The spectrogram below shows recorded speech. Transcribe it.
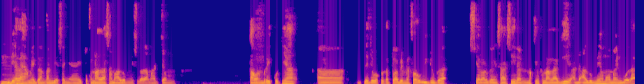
Hmm. dia lah yang megang kan biasanya. Itu kenal lah sama alumni segala macam tahun berikutnya eh jadi wakil ketua BEM FAUI juga secara organisasi dan makin kenal lagi ada alumni yang mau main bola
